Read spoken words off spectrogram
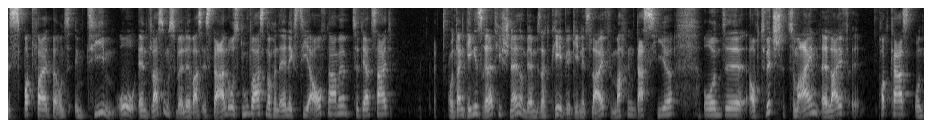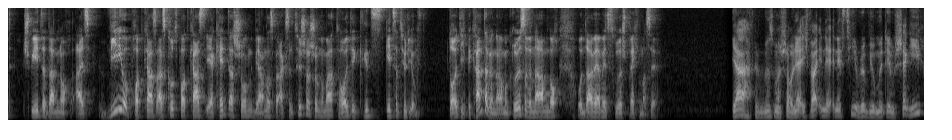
Spotify bei uns im Team. Oh, Entlassungswelle, was ist da los? Du warst noch in der NXT-Aufnahme zu der Zeit. Und dann ging es relativ schnell und wir haben gesagt, okay, wir gehen jetzt live, wir machen das hier und äh, auf Twitch zum einen äh, live äh, Podcast und später dann noch als Videopodcast, als Kurzpodcast. Ihr kennt das schon, wir haben das bei Axel Tischer schon gemacht. Heute geht es natürlich um deutlich bekanntere Namen, größere Namen noch und da werden wir jetzt drüber sprechen, Marcel. Ja, wir müssen mal schauen. Ja, ich war in der NXT-Review mit dem Shaggy.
